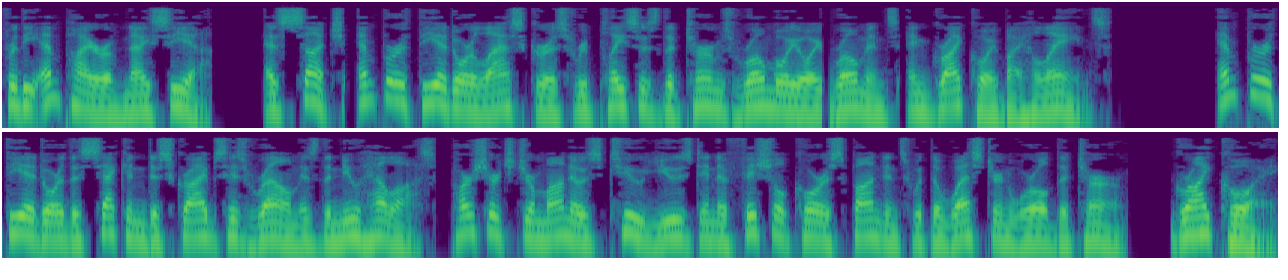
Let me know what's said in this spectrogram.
for the Empire of Nicaea. As such, Emperor Theodore Lascaris replaces the terms Romoioi Romans and Graikoi by Hellenes. Emperor Theodore II describes his realm as the New Hellas. Patriarch Germanos II used in official correspondence with the Western world the term Graikoi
